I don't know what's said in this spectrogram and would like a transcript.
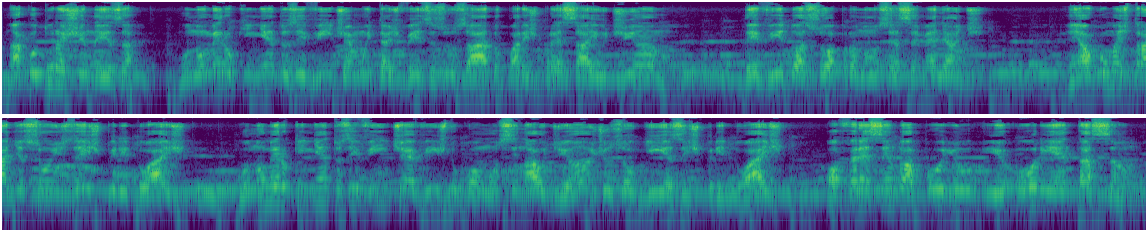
Na cultura chinesa, o número 520 é muitas vezes usado para expressar eu te amo, devido à sua pronúncia semelhante. Em algumas tradições espirituais, o número 520 é visto como um sinal de anjos ou guias espirituais oferecendo apoio e orientação.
